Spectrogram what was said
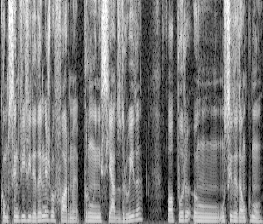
como sendo vivida da mesma forma por um iniciado druida ou por um, um cidadão comum.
